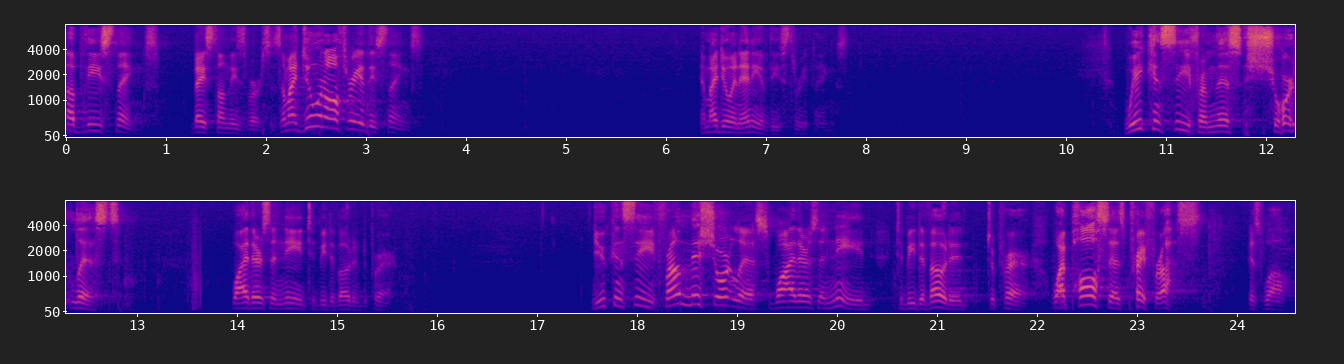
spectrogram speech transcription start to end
of these things? based on these verses? Am I doing all three of these things? Am I doing any of these three things? We can see from this short list why there's a need to be devoted to prayer. You can see from this short list why there's a need to be devoted to prayer. Why Paul says, pray for us as well.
